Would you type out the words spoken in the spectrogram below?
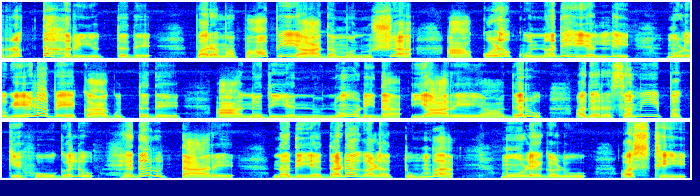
ರಕ್ತ ಹರಿಯುತ್ತದೆ. ಪರಮ ಪಾಪಿಯಾದ ಮನುಷ್ಯ ಆ ಕೊಳಕು ನದಿಯಲ್ಲಿ ಮುಳುಗೇಳಬೇಕಾಗುತ್ತದೆ. ಆ ನದಿಯನ್ನು ನೋಡಿದ ಯಾರೇ ಆದರೂ ಅದರ ಸಮೀಪಕ್ಕೆ ಹೋಗಲು ಹೆದರುತ್ತಾರೆ. ನದಿಯ ದಡಗಳ ತುಂಬ, ಮೂಳೆಗಳು ಅಸ್ಥಿ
